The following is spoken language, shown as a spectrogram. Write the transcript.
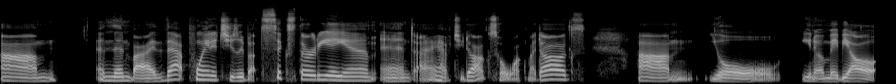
Um, and then by that point, it's usually about 6:30 a.m. and I have two dogs, so I'll walk my dogs. Um, you'll, you know, maybe I'll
